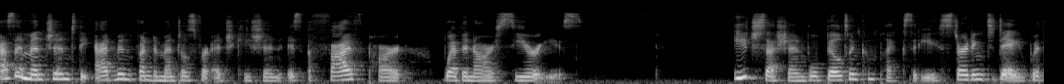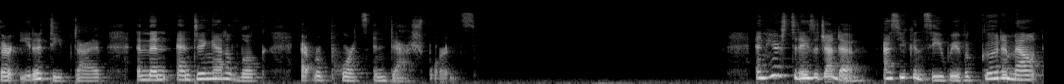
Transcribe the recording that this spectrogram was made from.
As I mentioned, the Admin Fundamentals for Education is a five part webinar series. Each session will build in complexity, starting today with our EDA deep dive and then ending at a look at reports and dashboards. And here's today's agenda. As you can see, we have a good amount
